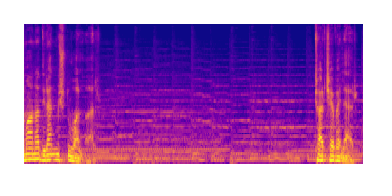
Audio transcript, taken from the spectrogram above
Zamana direnmiş duvarlar. Çerçeveler.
